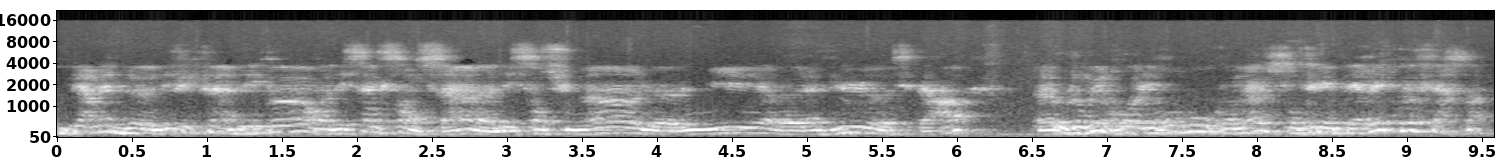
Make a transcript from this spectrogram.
ils permettent d'effectuer un déport des cinq sens, hein, les sens humains, l'ouïe, la vue, etc. aujourd'hui, les robots qu'on a qui sont téléopérés peuvent faire ça.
